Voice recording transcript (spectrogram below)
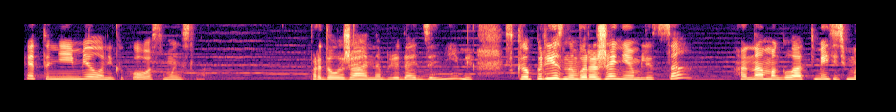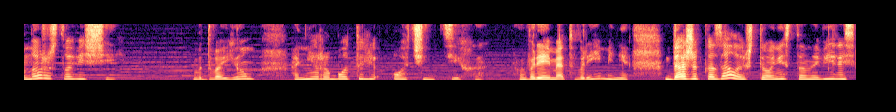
это не имело никакого смысла. Продолжая наблюдать за ними, с капризным выражением лица, она могла отметить множество вещей. Вдвоем они работали очень тихо. Время от времени даже казалось, что они становились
